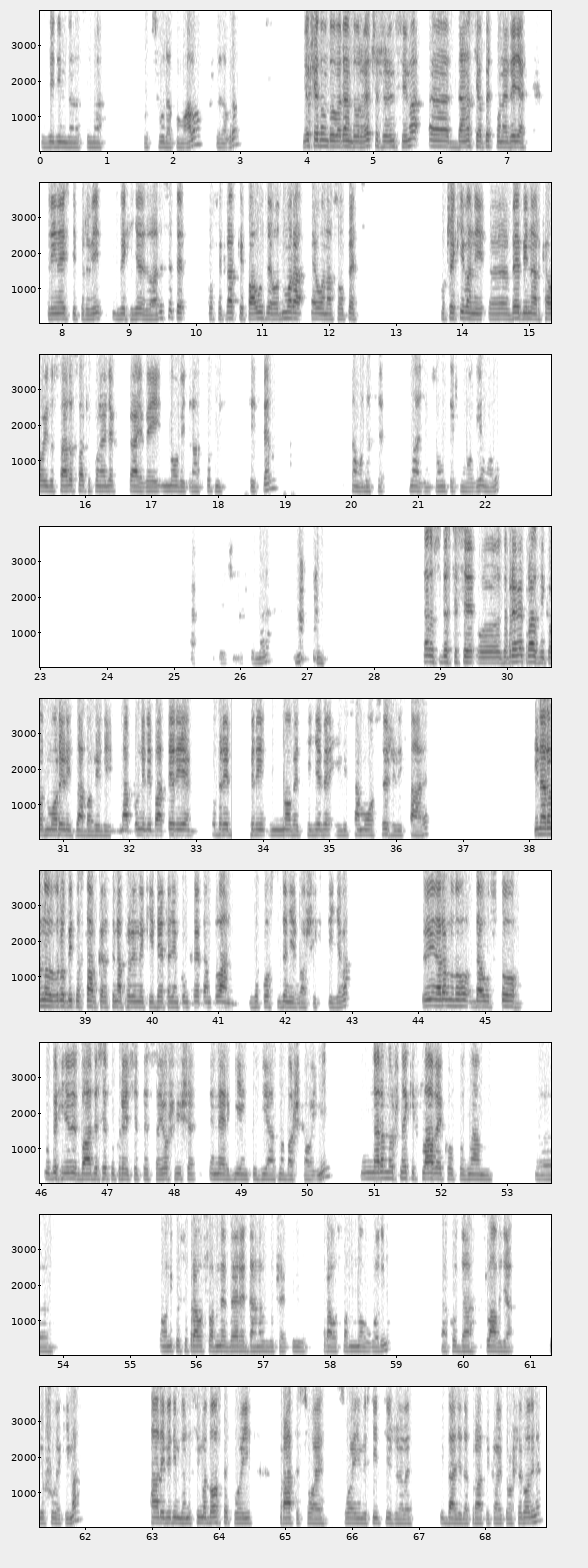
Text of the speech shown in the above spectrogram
Vidim da nas ima od svuda pomalo, što je dobro. Još jednom dobar dan, dobro večer, želim svima. E, danas je opet ponedeljak 13.1.2020. Posle kratke pauze odmora, evo nas opet očekivani e, webinar kao i do sada svaki ponedjeljak Skyway novi transportni sistem. Samo da se nađem s ovom tehnologijom ovo. Nadam se da ste se za vreme praznika odmorili, zabavili, napunili baterije, odredili nove ciljeve ili samo osvežili stare. I naravno vrlo bitna stavka da ste napravili neki detaljan konkretan plan za postizanje vaših ciljeva. I naravno da uz to u 2020. krećete sa još više energije, entuzijazma, baš kao i mi. Naravno još neki slave, koliko znam, e, oni koji su pravoslavne vere danas očekuju pravoslavnu novu godinu, tako da slavlja još uvek ima. Ali vidim da nas ima dosta koji prate svoje, svoje investicije i žele i dalje da prate kao i prošle godine.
